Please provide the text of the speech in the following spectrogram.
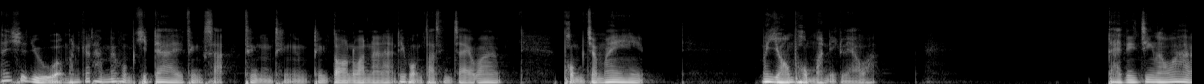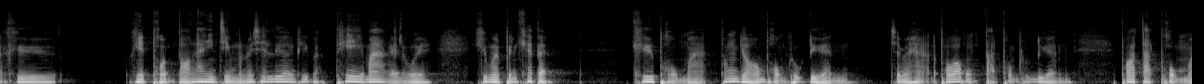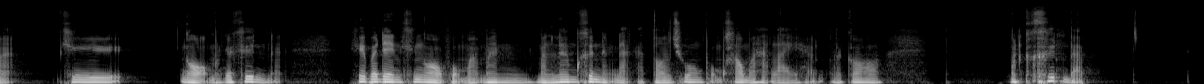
ในชีวิตอยู่อะมันก็ทำให้ผมคิดได้ถึงสะถึงถึงถึงตอนวันนั้นนะที่ผมตัดสินใจว่า ผมจะไม่ไม่ย้อมผมมันอีกแล้วอะ แต่จริง ๆ แล้วว่าคือเหตุผลตอนแรกจริง ๆ มันไม่ใช่เรื่องที่แบบเท่มากเลยนะเว้ยคือมันเป็นแค่แบบคือผมอะต้องย้อมผมทุกเดือนใช่ไหมฮะเพราะว่าผมตัดผมทุกเดือน พอตัดผมอะคืองอกมันก็ขึ้นอะคือประเด็นคืองอกผมอะมันมันเริ่มขึ้นหนักๆตอนช่วงผมเข้ามาหาลัยครับ แล้วก็มันก็ขึ้นแบบ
